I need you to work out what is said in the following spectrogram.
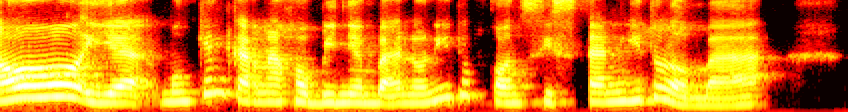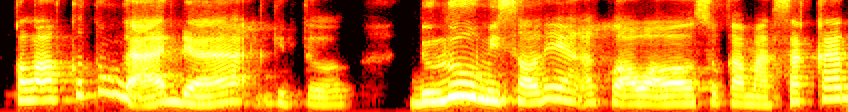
oh iya, mungkin karena hobinya Mbak Noni itu konsisten gitu loh, Mbak. Kalau aku tuh nggak ada gitu. Dulu misalnya yang aku awal-awal suka masak kan,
